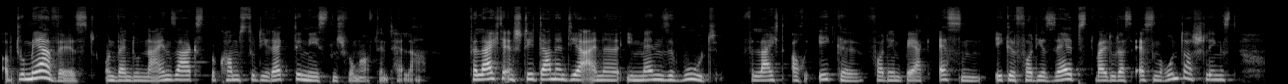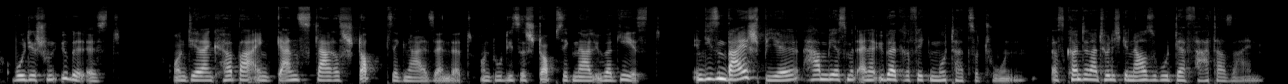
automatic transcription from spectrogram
ob du mehr willst. Und wenn du Nein sagst, bekommst du direkt den nächsten Schwung auf den Teller. Vielleicht entsteht dann in dir eine immense Wut, vielleicht auch Ekel vor dem Berg Essen, Ekel vor dir selbst, weil du das Essen runterschlingst, obwohl dir schon übel ist und dir dein Körper ein ganz klares Stoppsignal sendet und du dieses Stoppsignal übergehst. In diesem Beispiel haben wir es mit einer übergriffigen Mutter zu tun. Das könnte natürlich genauso gut der Vater sein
